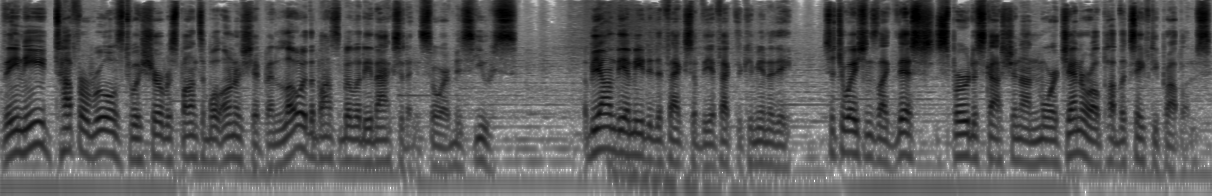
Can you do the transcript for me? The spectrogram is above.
They need tougher rules to assure responsible ownership and lower the possibility of accidents or misuse. Beyond the immediate effects of the affected community, situations like this spur discussion on more general public safety problems.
